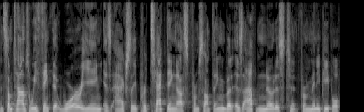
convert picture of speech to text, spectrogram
And sometimes we think that worrying is actually protecting us from something, but as I've noticed from many people,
